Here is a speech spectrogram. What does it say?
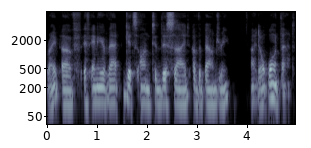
right? Of if any of that gets onto this side of the boundary, I don't want that.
